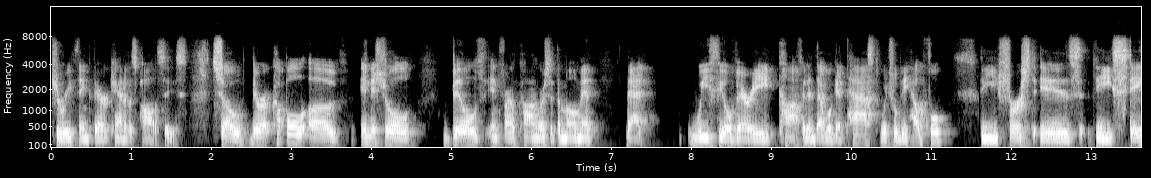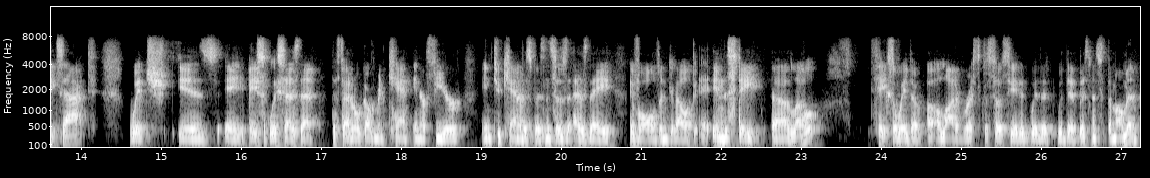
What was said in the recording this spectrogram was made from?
to rethink their cannabis policies. So there are a couple of initial bills in front of Congress at the moment that we feel very confident that will get passed, which will be helpful. The first is the States Act, which is a basically says that the federal government can't interfere into cannabis businesses as they evolve and develop in the state uh, level takes away the, a lot of risks associated with it with their business at the moment.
